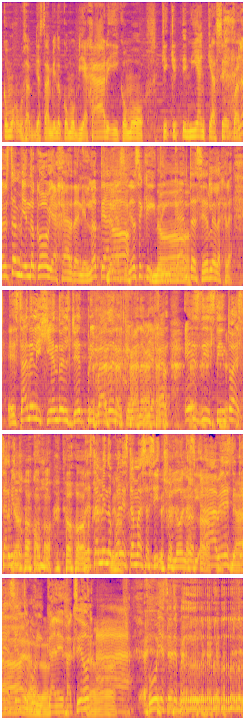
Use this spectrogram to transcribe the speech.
cómo, o sea, ya están viendo cómo viajar y cómo, qué, qué tenían que hacer para. No están viendo cómo viajar, Daniel. No te hagas. No, Yo sé que te encanta hacerle a la jala. Están eligiendo el jet privado en el que van a viajar. Es distinto a estar viendo No, cómo. no, o sea, están viendo cuál está más así chulón, así. Ah, a ver, este trae acento con calefacción. Ah, uy, este es de.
